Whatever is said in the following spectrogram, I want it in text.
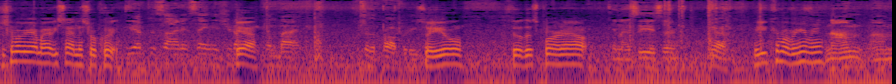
just come over here. I'm gonna have you sign this real quick. You have to sign it saying that you're not Yeah. going to come back to the property. So you'll fill this part out. Can I see it, sir? Yeah. Will you come over here, man? No, I'm I'm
